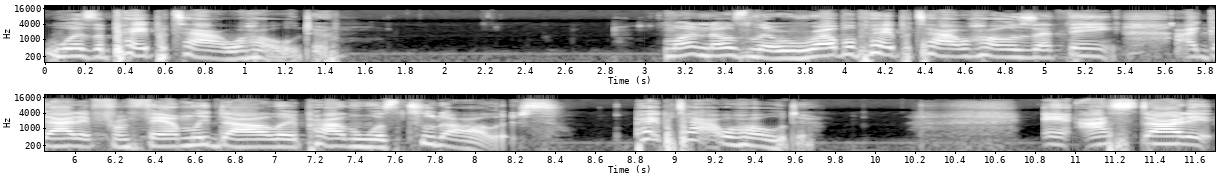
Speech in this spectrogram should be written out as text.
was a paper towel holder. One of those little rubber paper towel holders. I think I got it from Family Dollar. It probably was $2. Paper towel holder and I started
